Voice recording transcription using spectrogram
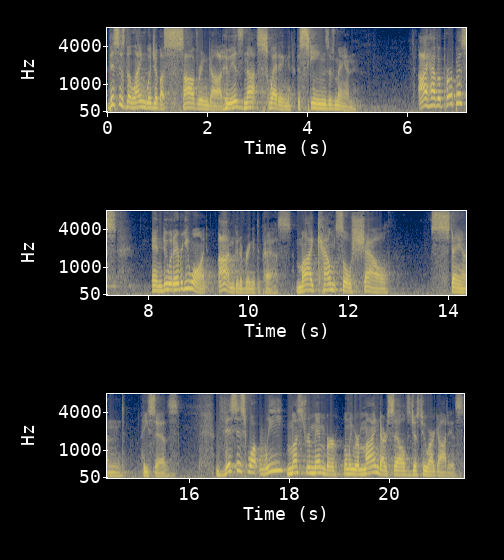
This is the language of a sovereign God who is not sweating the schemes of man. I have a purpose, and do whatever you want. I'm going to bring it to pass. My counsel shall stand, he says. This is what we must remember when we remind ourselves just who our God is.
